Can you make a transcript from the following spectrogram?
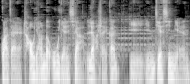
挂在朝阳的屋檐下晾晒干以迎接新年。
